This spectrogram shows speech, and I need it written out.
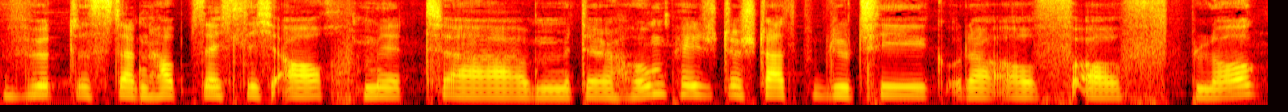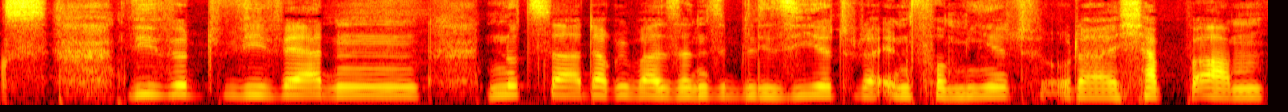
wird es dann hauptsächlich auch mit, äh, mit der Homepage der Staatsbibliothek oder auf, auf Blogs? Wie, wird, wie werden Nutzer darüber sensibilisiert oder informiert? Oder ich habe ähm,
